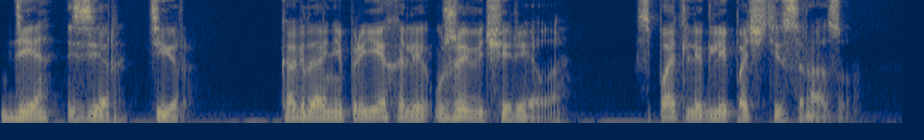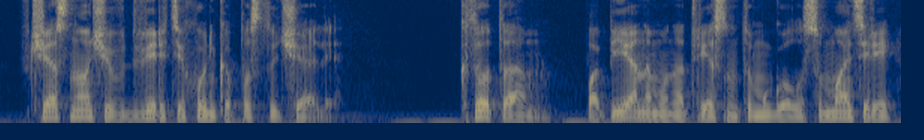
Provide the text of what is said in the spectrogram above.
Дезертир. Когда они приехали, уже вечерело. Спать легли почти сразу. В час ночи в дверь тихонько постучали. «Кто там?» По пьяному натреснутому голосу матери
